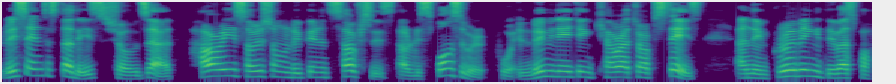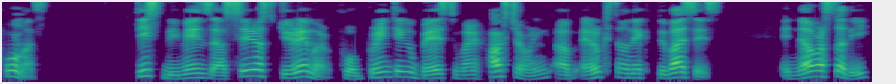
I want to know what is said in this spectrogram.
recent studies show that highly solution repellent surfaces are responsible for eliminating carrier states and improving device performance. This remains a serious dilemma for printing-based manufacturing of electronic devices. In our study,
